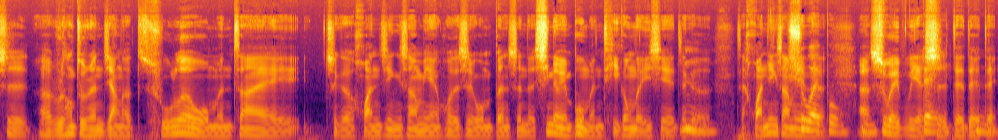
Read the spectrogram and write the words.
是呃，如同主持人讲的，除了我们在这个环境上面，或者是我们本身的新能源部门提供的一些这个在环境上面的呃，数位部也是，对对对，对，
